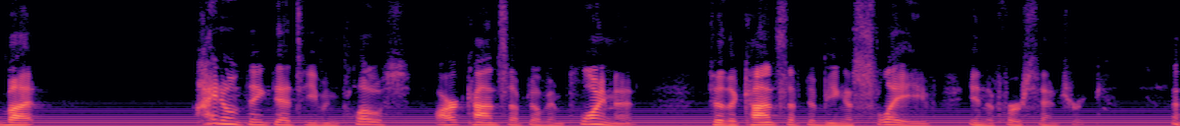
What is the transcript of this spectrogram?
But I don't think that's even close, our concept of employment, to the concept of being a slave in the first century.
